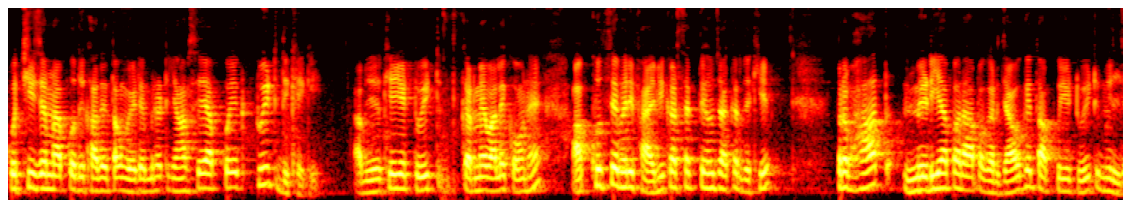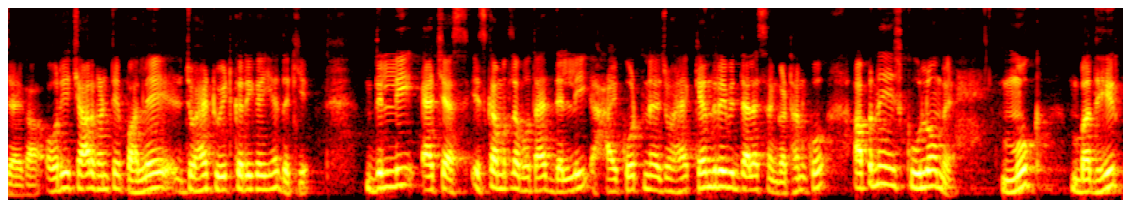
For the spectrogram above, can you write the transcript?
कुछ चीज़ें मैं आपको दिखा देता हूँ। वेट ए मिनट यहाँ से आपको एक ट्वीट दिखेगी। अब देखिए, ये ट्वीट करने वाले कौन हैं? आप खुद से वेरीफाई भी कर सकते हो जाकर देखिए। प्रभात मीडिया पर आप अगर जाओगे तो आपको ये ट्वीट मिल जाएगा। और ये चार घंटे पहले जो है ट्वीट करी गई है, देखिए। दिल्ली एचएस, इसका मतलब होता है दिल्ली हाईकोर्ट ने जो है केंद्रीय विद्यालय संगठन को अपने स्कूलों में मुख, बधिर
